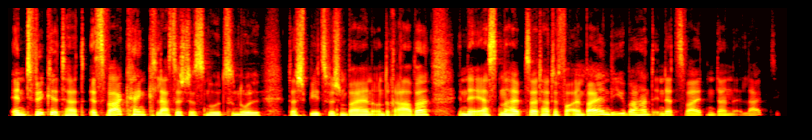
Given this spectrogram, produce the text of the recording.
entwickelt hat. Es war kein klassisches 0 zu 0, das Spiel zwischen Bayern und Raber. In der ersten Halbzeit hatte vor allem Bayern die Überhand, in der zweiten dann Leipzig.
